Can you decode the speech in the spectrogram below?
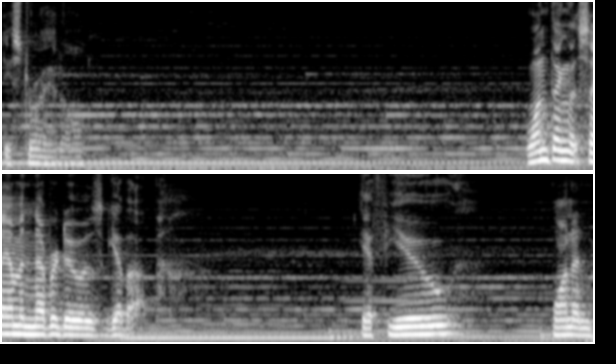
destroy it all. One thing that salmon never do is give up. If you want to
